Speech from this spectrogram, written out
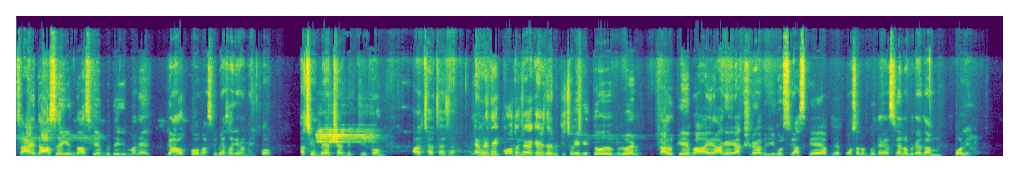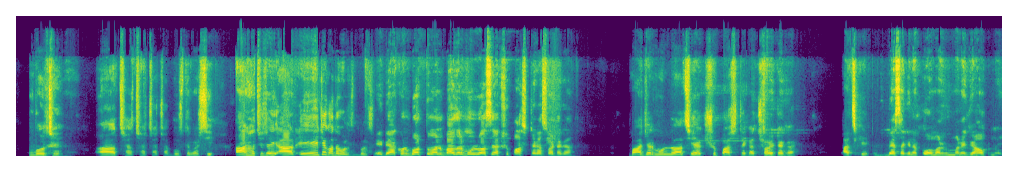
চাহিদা আছে কিন্তু আজকে এমনিতেই মানে গ্রাহক কম আছে বেচা কেনা নাই কম। আজকে বেচা বিক্রি কম। আচ্ছা আচ্ছা আচ্ছা। এমনিতে কত টাকা কেজি দরে বিক্রি চলছে? এটি তো ধরেন কালকে বা এর আগে একশো টাকা বিক্রি করছি আজকে আপনার পঁচানব্বই টাকা ছিয়ানব্বই টাকা দাম বলে। বলছে। আচ্ছা আচ্ছা আচ্ছা আচ্ছা বুঝতে পারছি। আর হচ্ছে যে আর এইটা কথা বলছে বলছে। এটা এখন বর্তমান বাজার মূল্য আছে একশো পাঁচ টাকা ছয় টাকা। বাজার মূল্য আছে একশো পাঁচ টাকা ছয় টাকা। আজকে? বেচা কিনা কম আর মানে গ্রাহক নাই।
